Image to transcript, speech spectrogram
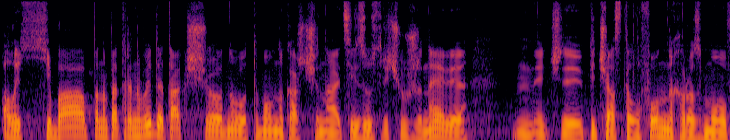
Але хіба, пане Петре, не вийде так, що ну от, умовно кажучи, на цій зустрічі у Женеві під час телефонних розмов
